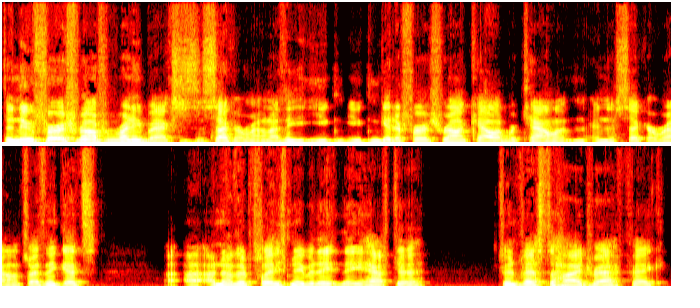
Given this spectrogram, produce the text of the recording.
the new first round for running backs is the second round. I think you you can get a first round caliber talent in, in the second round. So I think that's a, another place maybe they, they have to to invest a high draft pick.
